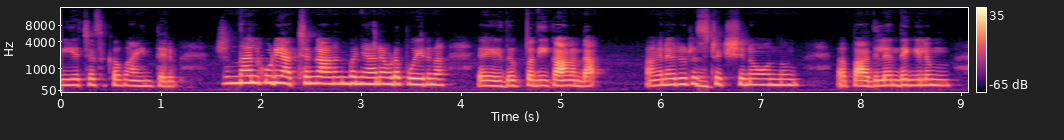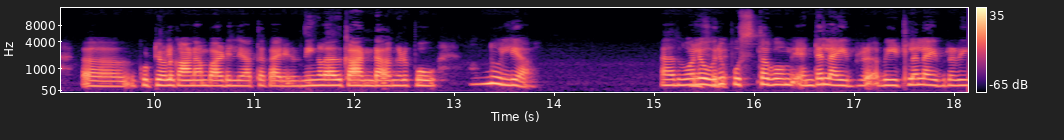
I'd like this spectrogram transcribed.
വി എച്ച് എസ് ഒക്കെ വാങ്ങിത്തരും. പക്ഷെ എന്നാൽ കൂടി അച്ഛൻ കാണുമ്പോൾ ഞാൻ അവിടെ പോയിരുന്ന "ഏയ് ഇതിപ്പോൾ നീ കാണണ്ട. അങ്ങനെ ഒരു റെസ്ട്രിക്ഷനോ ഒന്നും അപ്പോൾ അതിലെന്തെങ്കിലും കുട്ടികൾ കാണാൻ പാടില്ലാത്ത കാര്യങ്ങൾ നിങ്ങളത് കാണണ്ട അങ്ങോട്ട് പോകും ഒന്നുമില്ല. അതുപോലെ ഒരു. പുസ്തകവും എന്റെ ലൈബ്രറി വീട്ടിലെ ലൈബ്രറി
